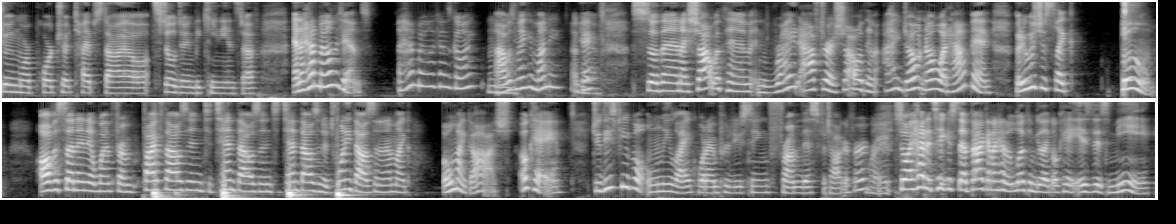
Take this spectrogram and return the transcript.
doing more portrait type style, still doing bikini and stuff. And I had my OnlyFans. I had my OnlyFans going. I was mm-hmm. making money. Okay. Yeah. So then I shot with him, and right after I shot with him, I don't know what happened, but it was just like boom. All of a sudden, it went from 5,000 to 10,000 to 10,000 to 20,000. And I'm like, oh my gosh, okay. Do these people only like what I'm producing from this photographer? Right. So I had to take a step back and I had to look and be like, okay, is this me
